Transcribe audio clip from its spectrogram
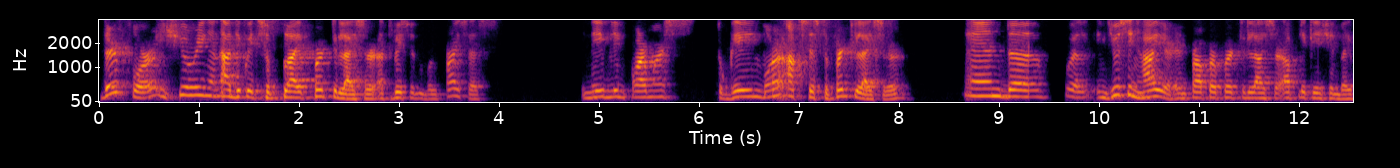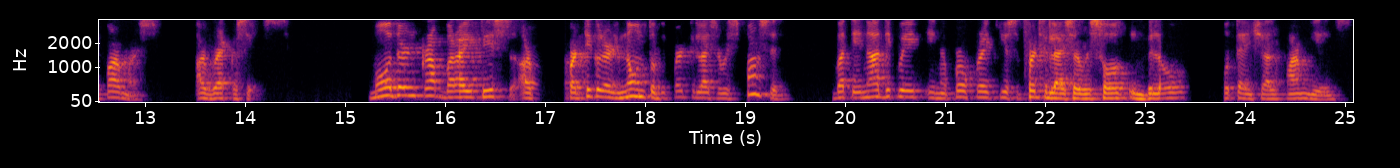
Therefore, ensuring an adequate supply of fertilizer at reasonable prices, enabling farmers to gain more access to fertilizer, and uh, well, inducing higher and proper fertilizer application by farmers are requisites. Modern crop varieties are particularly known to be fertilizer responsive, but inadequate inappropriate use of fertilizer result in below potential farm yields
